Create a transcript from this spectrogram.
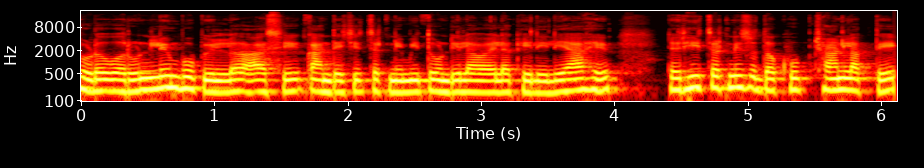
थोडं वरून लिंबू पिळलं. अशी कांद्याची चटणी मी तोंडी लावायला केलेली आहे. तर ही चटणीसुद्धा खूप छान लागते.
